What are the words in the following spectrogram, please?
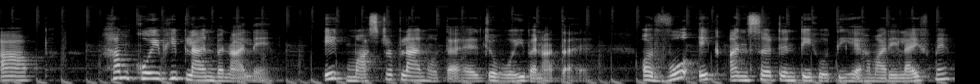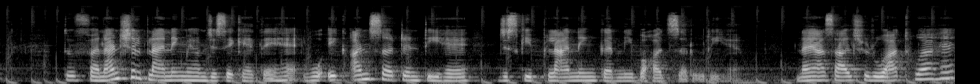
आप, हम कोई भी प्लान बना लें। एक मास्टर प्लान होता है जो वही बनाता है। और वो एक अनसर्टनटी होती है हमारी लाइफ में। तो फाइनेंशियल प्लानिंग में हम जिसे कहते हैं, वो एक अनसर्टनटी है जिसकी प्लानिंग करनी बहुत ज़रूरी है। नया साल शुरुआत हुआ है।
